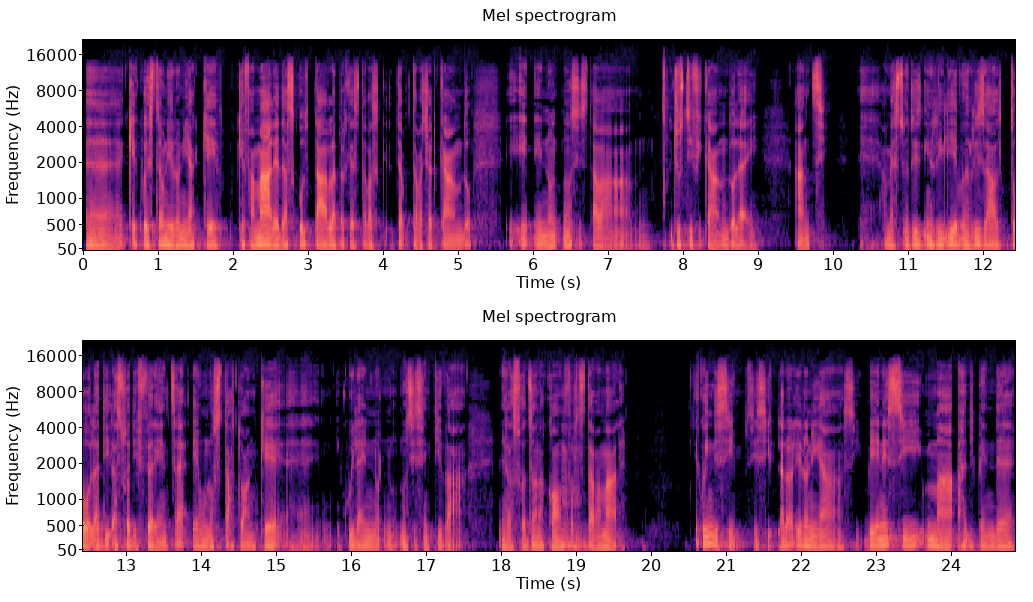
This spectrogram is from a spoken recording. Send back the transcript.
eh, che questa è un'ironia che, che, fa male ad ascoltarla perché stava, stava cercando e, e non, non, si stava giustificando lei, anzi eh, ha messo in, rilievo, in risalto la, la, sua differenza e uno stato anche eh, cui lei non, non si sentiva nella sua zona comfort, mm-hmm. stava male. E quindi sì, sì, sì, allora, l'ironia sì, bene sì, ma dipende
